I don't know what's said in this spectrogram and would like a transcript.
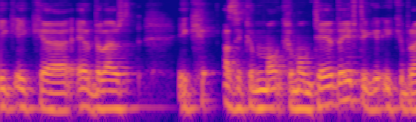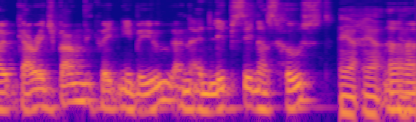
ik, ik eh, herbeluister. Ik, als ik hem mo- gemonteerd heeft, ik, ik gebruik GarageBand, ik weet niet bij u, en, en Libsyn als host. Ja, ja, Eh.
